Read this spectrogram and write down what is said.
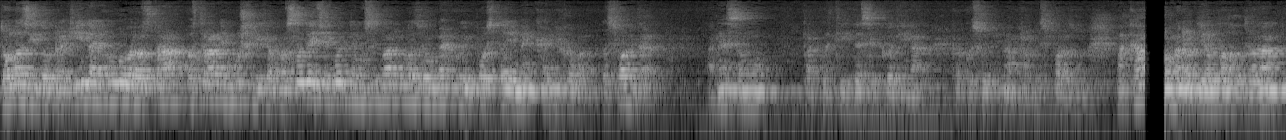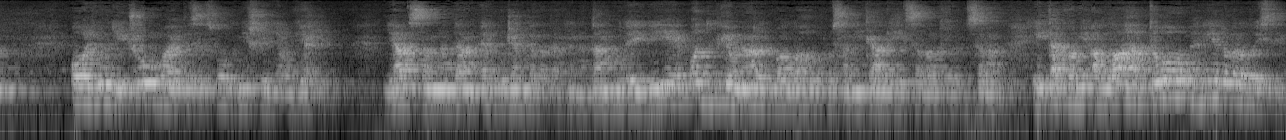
dolazi do prekidanja ugovora od, stra, od strane mušlika, pa sljedeće godine muslimani ulaze u Meku i postaje Meka njihova za svakda, a ne samo takve tih deset godina kako su napravili sporazum. Pa kao Omer radijallahu talan, o ljudi, čuvajte se svog mišljenja u vjeri. Ja sam na dan Ebu Džendela, dakle na dan Hudejbije, odbio narodbu Allahovu poslanika alihi salatu salam. I tako mi Allaha to me nije dovelo do istine.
